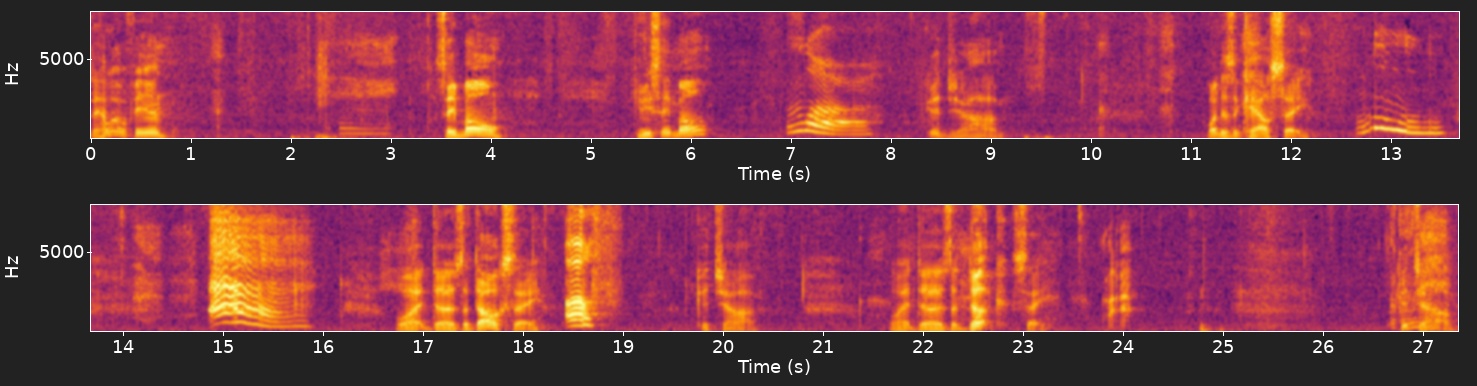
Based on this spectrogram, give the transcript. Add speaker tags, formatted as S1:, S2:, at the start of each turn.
S1: Say hello, Finn. Say ball. Can you say ball?
S2: Yeah.
S1: Good job. What does the cow say?
S2: Ah.
S1: What does the dog say?
S2: Off.
S1: Good job. What does the duck say? Good job.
